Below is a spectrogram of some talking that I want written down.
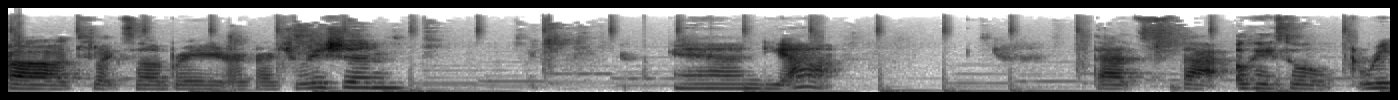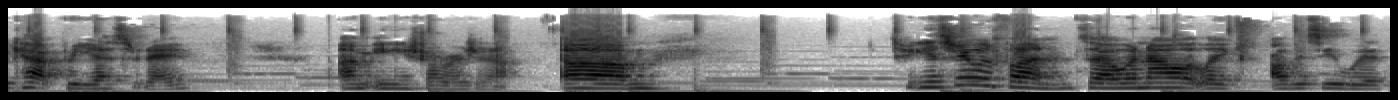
uh, to like celebrate our graduation. And yeah that's that. Okay, so recap for yesterday. I'm eating strawberries right now. Um, yesterday was fun. So I went out, like, obviously with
